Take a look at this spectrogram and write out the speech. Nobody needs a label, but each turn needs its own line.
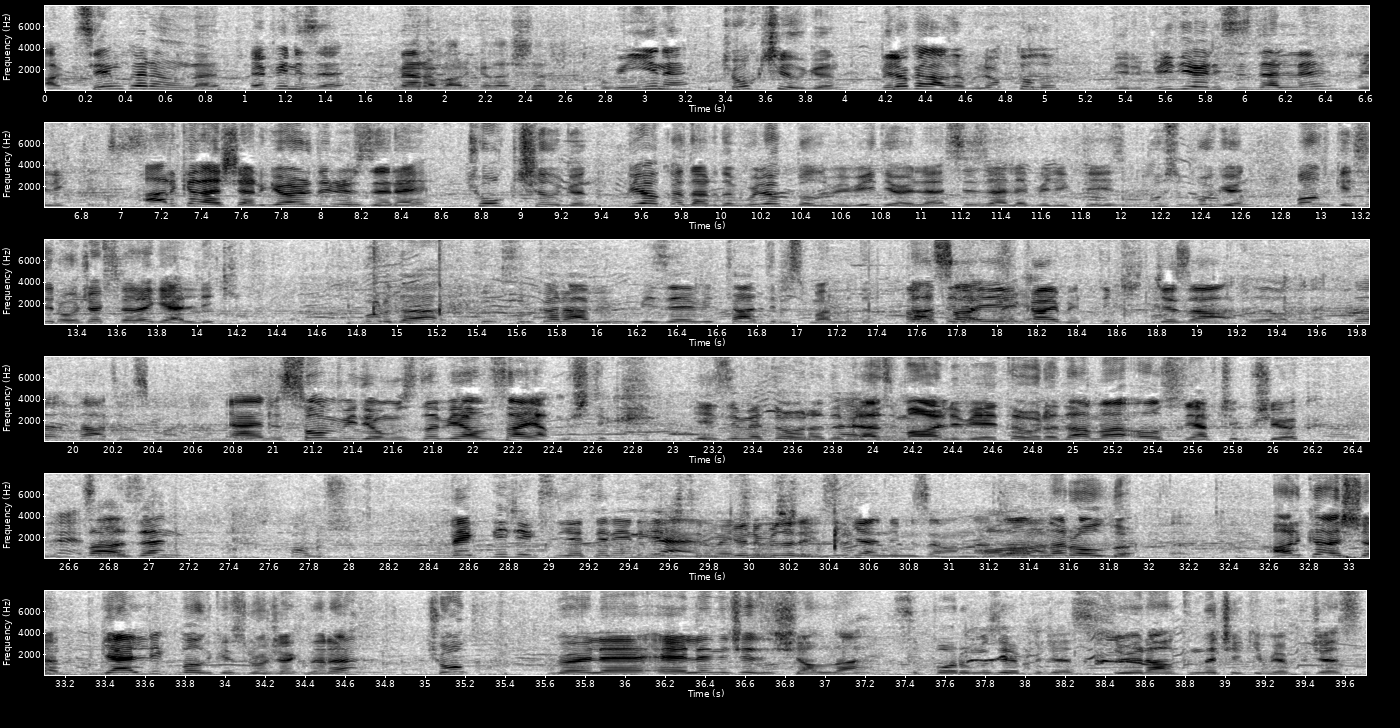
Aksiyem kanalından
Hepinize
merhaba arkadaşlar.
bugün yine
Çok çılgın
vloglarda vlog dolu
bir video ile sizlerle
birlikteyiz.
Arkadaşlar gördüğünüz üzere çok çılgın bir o kadar da vlog dolu bir video ile sizlerle birlikteyiz. Bu, bugün Balıkesir Ocaklar'a geldik. Burada Furkan abim bize bir tatil ısmarladı.
Halı sahayı kaybettik. Cezalı olarak da tatil ısmarlayalım.
Yani son videomuzda bir halı saha yapmıştık. Ezimete uğradı,
Evet.
biraz mağlubiyete uğradı ama olsun yapacak bir şey yok.
Neyse.
Bazen
olur.
Bekleyeceksin, yeteneğini
Yani
geliştirmeye
günümüzde değil,
çalışacaksın.
geldiğimiz zamanlarda
Olanlar oldu. Arkadaşlar geldik Balıkesir Ocaklar'a. Çok böyle eğleneceğiz inşallah. Sporumuzu yapacağız. Suyun altında çekim yapacağız.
